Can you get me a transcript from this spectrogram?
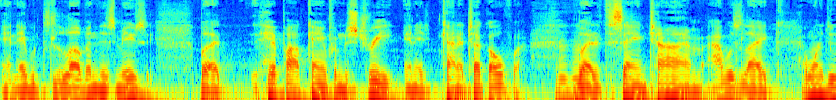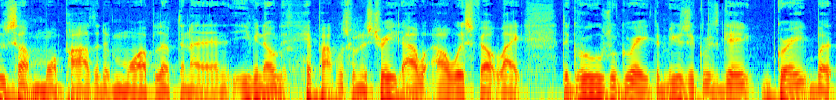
and they were just loving this music. But hip hop came from the street, and it kind of took over. Mm-hmm. But at the same time, I was like, I want to do something more positive, more uplifting. I- And even though hip hop was from the street, I, I always felt like the grooves were great, the music was great, great, but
